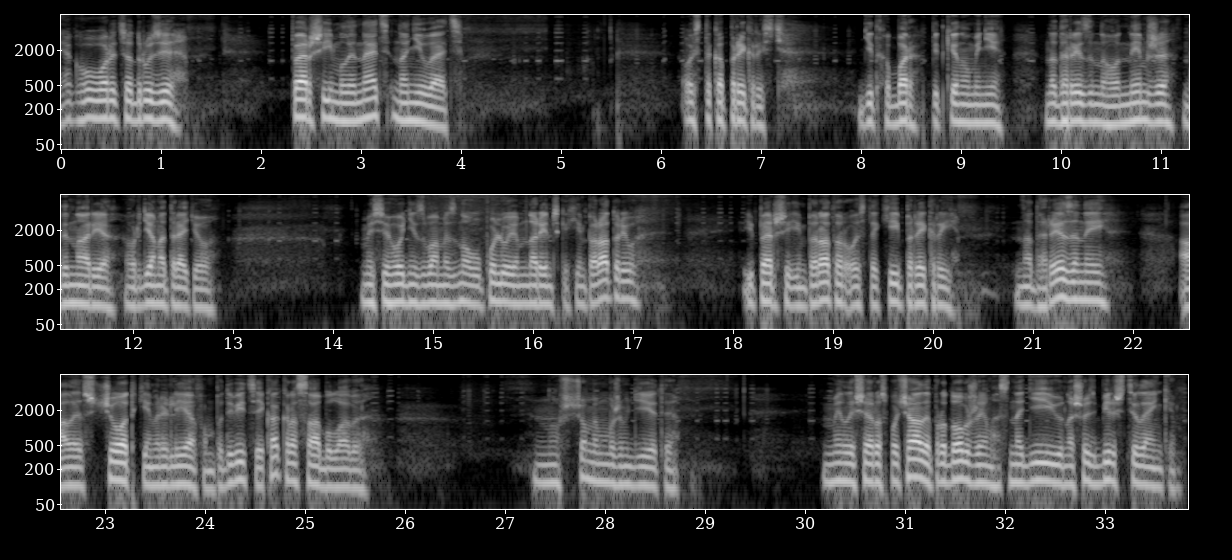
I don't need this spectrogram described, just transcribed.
Як говориться, друзі, перший млинець на нівець. Ось така прикрість. Дід Хабар підкинув мені надгризеного ним же динарія Гордіана III. Ми сьогодні з вами знову полюємо на римських імператорів. І перший імператор ось такий прикрий, надгризений, але з чітким рельєфом. Подивіться, яка краса була би. Ну, що ми можемо діяти? Ми лише розпочали, продовжуємо з надією на щось більш ціленьке.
